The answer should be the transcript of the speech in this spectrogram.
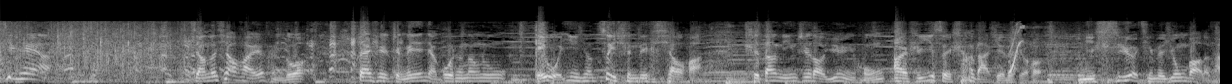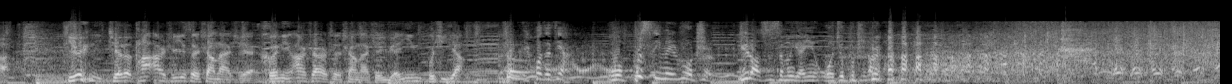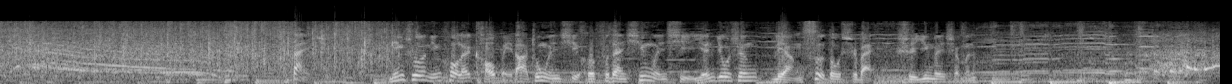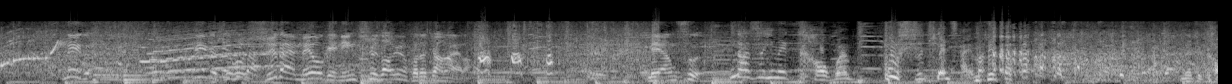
今天啊，讲的笑话也很多，但是整个演讲过程当中，给我印象最深的一个笑话，是当您知道俞敏洪二十一岁上大学的时候，你是热情的拥抱了他，因为你觉得他二十一岁上大学和您二十二岁上大学原因不一样。或者这样，我不是因为弱智，于老师什么原因我就不知道。您说您后来考北大中文系和复旦新闻系研究生两次都失败，是因为什么呢？那个那个时候时代没有给您制造任何的障碍了，两次。那是因为考官不识天才吗？那是考。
